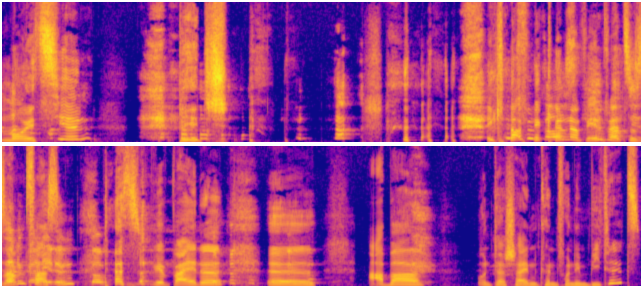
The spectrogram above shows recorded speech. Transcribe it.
Mäuschen. Bitch. ich glaube, wir können auf jeden Fall zusammenfassen, dass wir beide äh, aber unterscheiden können von den Beatles.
